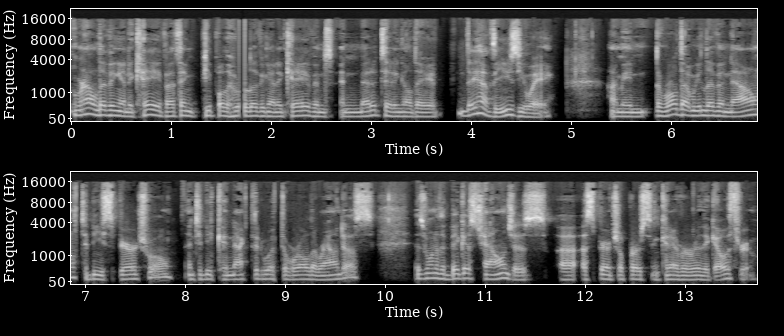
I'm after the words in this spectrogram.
we're not living in a cave. I think people who are living in a cave and, and meditating all day, they have the easy way. I mean, the world that we live in now, to be spiritual and to be connected with the world around us, is one of the biggest challenges uh, a spiritual person can ever really go through.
